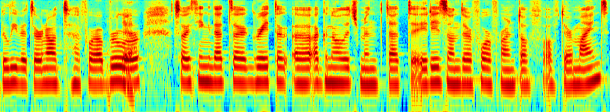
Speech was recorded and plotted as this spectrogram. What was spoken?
believe it or not, for a brewer. Yeah. So I think that's a great acknowledgement that it is on their forefront of, of their minds.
